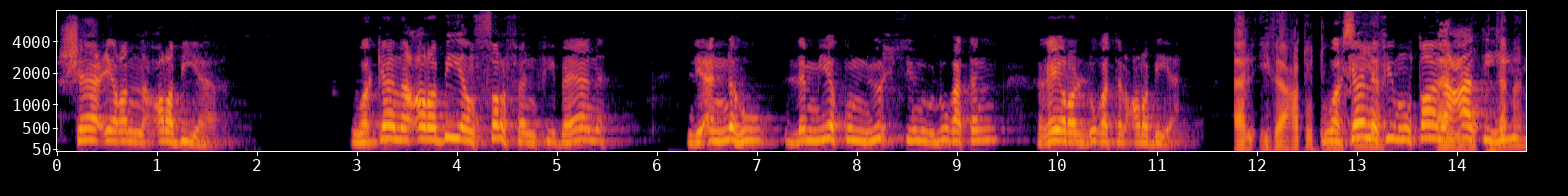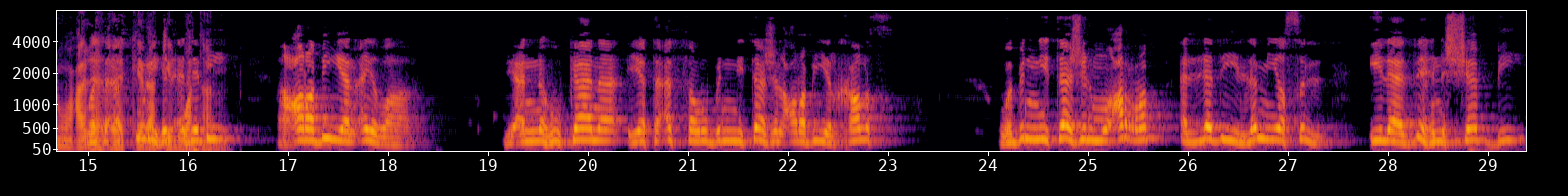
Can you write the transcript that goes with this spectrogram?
شاعرا عربيا وكان عربيا صرفا في بيانه لأنه لم يكن يحسن لغة غير اللغة العربية. الإذاعة التونسية وكان في مطالعاته على ذاكرة الأدبي عربيا أيضا لأنه كان يتأثر بالنتاج العربي الخالص وبالنتاج المعرب الذي لم يصل إلى ذهن الشاب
